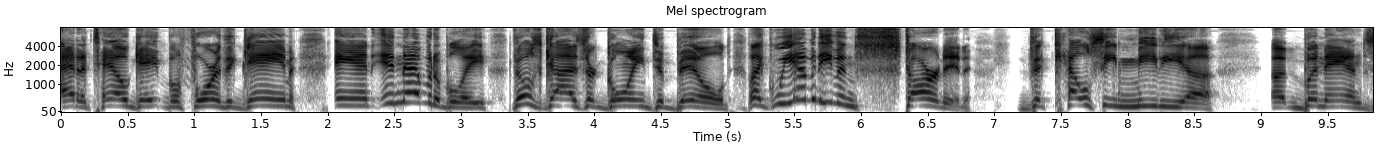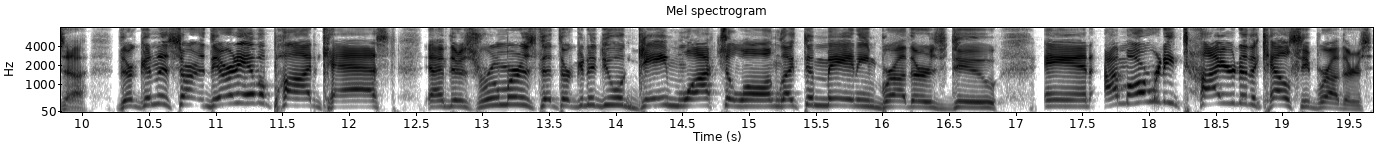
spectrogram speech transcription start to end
at a tailgate before the game. And inevitably, those guys are going to build. Like we haven't even started the Kelce media uh, bonanza. They're going to start, they already have a podcast, and there's rumors that they're going to do a game watch along like the Manning brothers do. And I'm already tired of the Kelce brothers,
